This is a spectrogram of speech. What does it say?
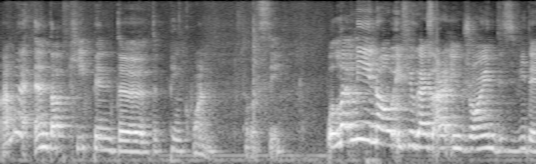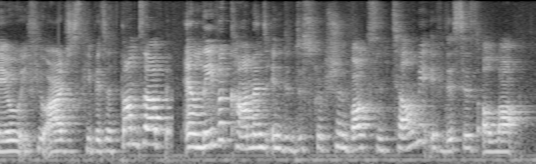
I'm gonna end up keeping the, the pink one. So let's see. Well, let me know if you guys are enjoying this video. If you are, just give it a thumbs up and leave a comment in the description box and tell me if this is a lot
